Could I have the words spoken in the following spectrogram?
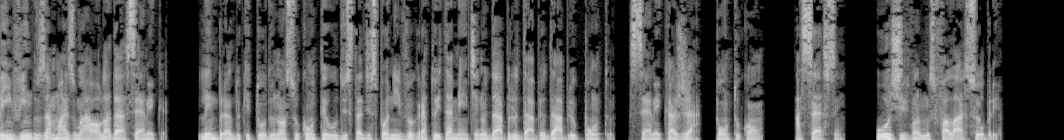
Bem-vindos a mais uma aula da Seneca. Lembrando que todo o nosso conteúdo está disponível gratuitamente no www.senecaja.com. Acessem. Hoje vamos falar sobre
